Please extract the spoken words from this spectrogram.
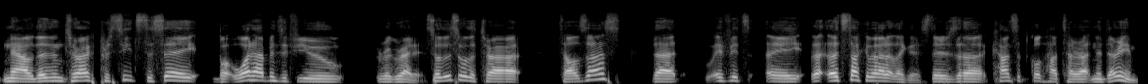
Now, then the Torah proceeds to say, but what happens if you regret it? So this is what the Torah tells us that if it's a let's talk about it like this. There's a concept called Hatarat Nedarim.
